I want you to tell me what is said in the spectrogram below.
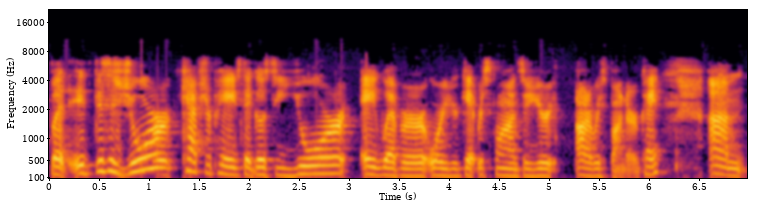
But if this is your capture page that goes to your AWeber or your GetResponse or your autoresponder, okay? Um,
